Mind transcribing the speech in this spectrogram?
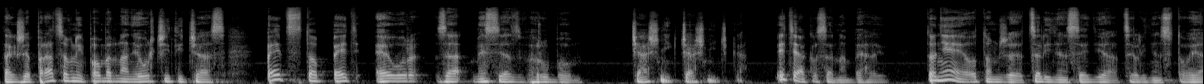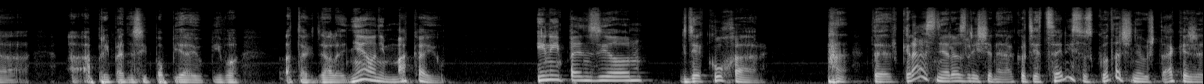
Takže pracovný pomer na neurčitý čas. 505 eur za mesiac v hrubom. Čašník, čašnička. Viete, ako sa nabehajú? To nie je o tom, že celý deň sedia, celý deň stoja a, a prípadne si popíjajú pivo a tak ďalej. Nie, oni makajú. Iný penzión, kde kuchár to je krásne rozlíšené, ako tie ceny sú skutočne už také, že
